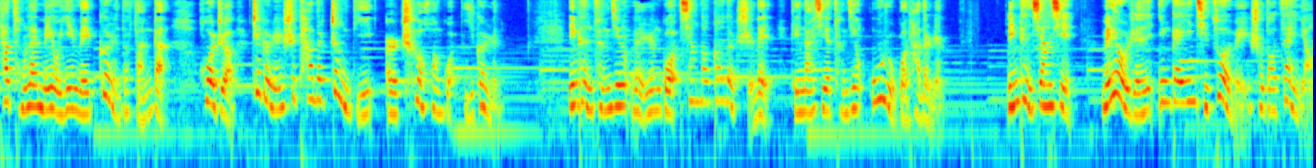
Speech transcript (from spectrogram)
他从来没有因为个人的反感或者这个人是他的政敌而撤换过一个人。林肯曾经委任过相当高的职位给那些曾经侮辱过他的人。林肯相信，没有人应该因其作为受到赞扬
